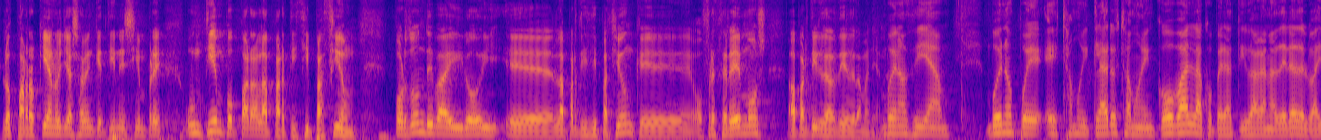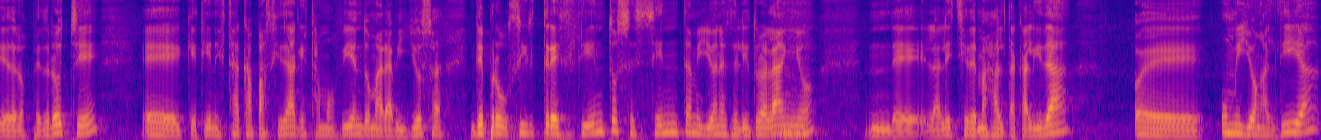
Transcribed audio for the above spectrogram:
los parroquianos ya saben que tienen siempre un tiempo para la participación. ¿Por dónde va a ir hoy eh, la participación que ofreceremos a partir de las 10 de la mañana? Buenos días. Bueno, pues está muy claro, estamos en Cobas, la cooperativa ganadera del Valle de los Pedroches. que tiene esta capacidad que estamos viendo maravillosa de producir 360 millones de litros al año de la leche de más alta calidad, eh, un millón al día,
